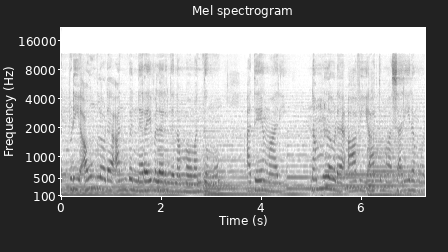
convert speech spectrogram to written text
எப்படி அவங்களோட அன்பு நிறைவில் இருந்து நம்ம வந்தோமோ அதே மாதிரி நம்மளோட ஆவி ஆத்மா சரீரமோட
